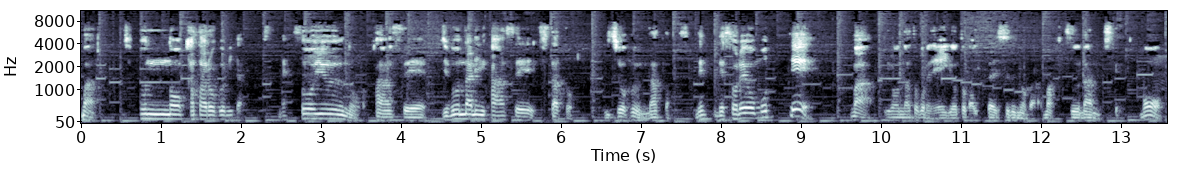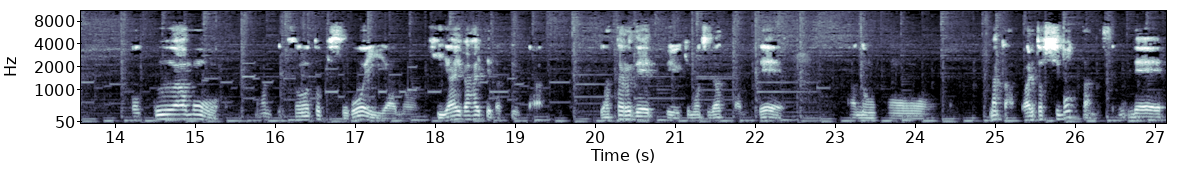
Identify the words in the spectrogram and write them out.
まあ、自分のカタログみたいなですね、そういうのを完成、自分なりに完成したと一応風になったんですよね。で、それを持って、まあ、いろんなところに営業とか行ったりするのが、まあ普通なんですけれども、僕はもう、なんて、その時すごい、あの、気合が入ってたっていうか、やたるでっていう気持ちだったので、あの、なんか割と絞ったんですよね。で、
